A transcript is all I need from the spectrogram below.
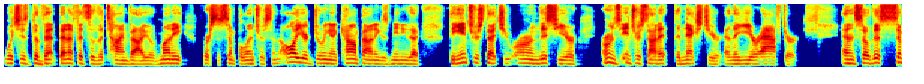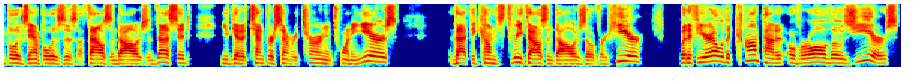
which is the benefits of the time value of money versus simple interest. And all you're doing in compounding is meaning that the interest that you earn this year earns interest on it the next year and the year after. And so this simple example is this $1,000 invested, you get a 10% return in 20 years, that becomes $3,000 over here. But if you're able to compound it over all those years,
